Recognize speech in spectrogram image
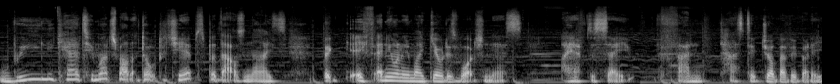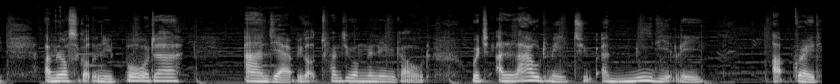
really care too much about the doctor chips, but that was nice. But if anyone in my guild is watching this, I have to say, fantastic job, everybody. And we also got the new border. And yeah, we got 21 million gold, which allowed me to immediately upgrade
